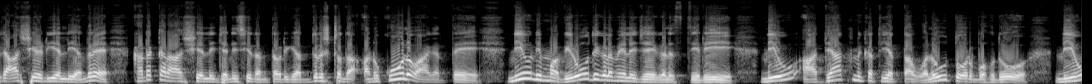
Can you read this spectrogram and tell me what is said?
ರಾಶಿ ಅಡಿಯಲ್ಲಿ ಅಂದರೆ ಕಟಕ ರಾಶಿಯಲ್ಲಿ ಜನಿಸಿದಂಥವರಿಗೆ ಅದೃಷ್ಟದ ಅನುಕೂಲವಾಗತ್ತೆ. ನೀವು ನಿಮ್ಮ ವಿರೋಧಿಗಳ ಮೇಲೆ ಜಯಗಳಿಸ್ತೀರಿ ನೀವು ಆಧ್ಯಾತ್ಮಿಕತೆಯತ್ತ ಒಲವು ತೋರಬಹುದು. ನೀವು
